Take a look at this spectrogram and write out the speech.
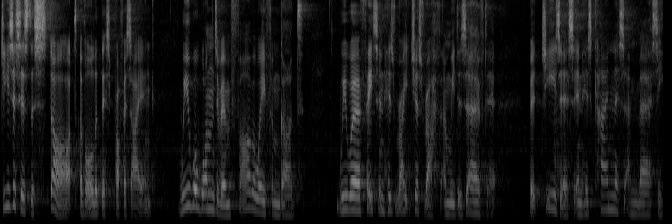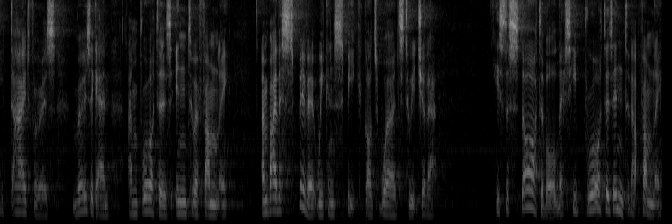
Jesus is the start of all of this prophesying. We were wandering far away from God. We were facing his righteous wrath, and we deserved it. But Jesus, in his kindness and mercy, died for us, rose again, and brought us into a family. And by the Spirit, we can speak God's words to each other. He's the start of all this. He brought us into that family.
